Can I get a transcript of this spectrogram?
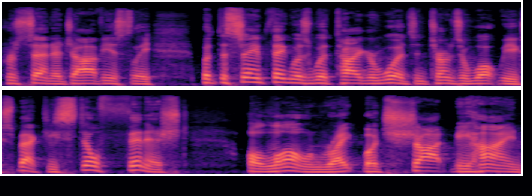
percentage, obviously. But the same thing was with Tiger Woods in terms of what we expect. He still finished alone, right, but shot behind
